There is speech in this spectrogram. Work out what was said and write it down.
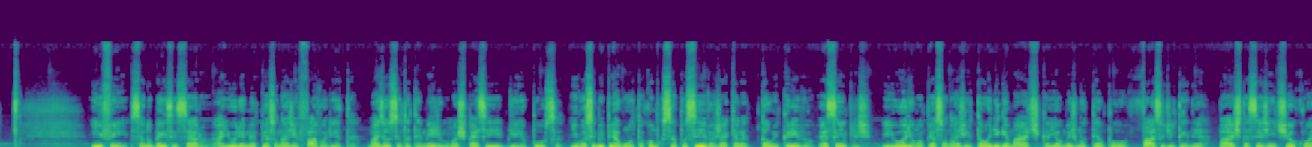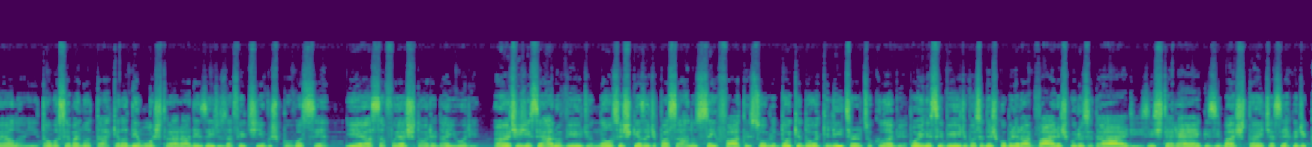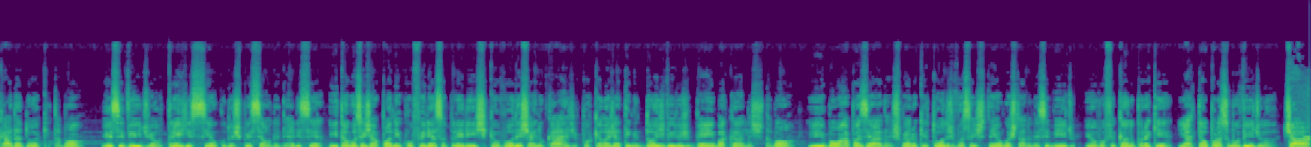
enfim, sendo bem sincero, a Yuri é minha personagem favorita, mas eu sinto até mesmo uma espécie de repulsa. E você me pergunta como que isso é possível, já que ela é tão incrível? É simples. Yuri é uma personagem tão enigmática e ao mesmo tempo fácil de entender. Basta ser gentil com ela e então você vai notar que ela demonstrará desejos afetivos por você. E essa foi a história da Yuri. Antes de encerrar o vídeo, não se esqueça de passar no 100 fatos sobre Doki Doki Literature Club, pois nesse vídeo você descobrirá várias curiosidades, easter eggs e bastante acerca de cada Doki, tá bom? Esse vídeo é o 3 de 5 do especial do DLC, então vocês já podem conferir essa playlist que eu vou deixar aí no card, porque ela já tem dois vídeos bem bacanas, tá bom? E bom, rapaziada, espero que todos vocês tenham gostado desse vídeo, eu vou ficando por aqui, e até o próximo vídeo, tchau!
